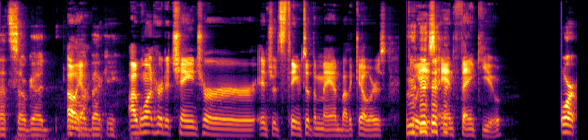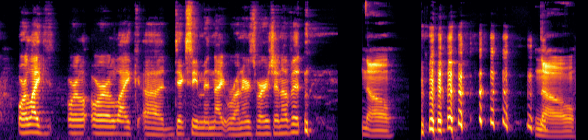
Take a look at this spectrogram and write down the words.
That's so good. Oh, I yeah. Becky. I want her to change her entrance theme to "The Man" by the Killers, please and thank you. Or or like or or like uh Dexys Midnight Runners version of it. No, no,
